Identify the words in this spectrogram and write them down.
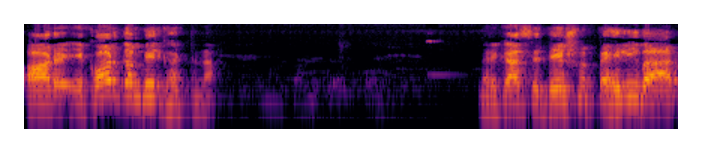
और एक और गंभीर घटना। मेरे ख्याल से देश में पहली बार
